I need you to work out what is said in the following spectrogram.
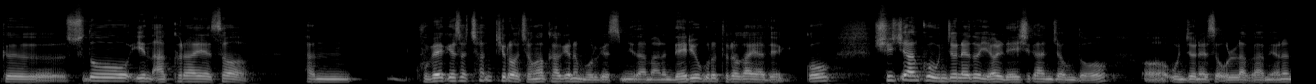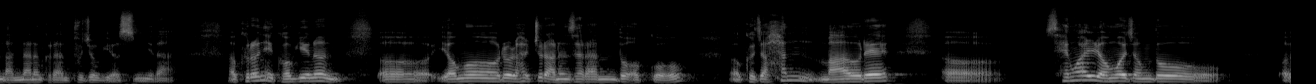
그 수도인 아크라에서 한 900에서 1000km 정확하게는 모르겠습니다만 내륙으로 들어가야 됐고 쉬지 않고 운전해도 14시간 정도 어, 운전해서 올라가면은 만나는 그러한 부족이었습니다. 어, 그러니 거기는 어, 영어를 할 줄 아는 사람도 없고 어, 그저 한 마을에 어, 생활 영어 정도 어,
